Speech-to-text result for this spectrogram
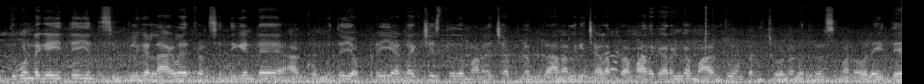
ఎత్తుకుండగా అయితే ఇంత సింపుల్గా లాగలేదు ఫ్రెండ్స్. ఎందుకంటే ఆ కొమ్ముతో ఎప్పుడు అటాక్ చేస్తుందో మనమే చెప్పలేం. ప్రాణాలకి చాలా ప్రమాదకరంగా మారుతూ ఉంటుంది. చూడండి ఫ్రెండ్స్ మన వాళ్ళు అయితే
